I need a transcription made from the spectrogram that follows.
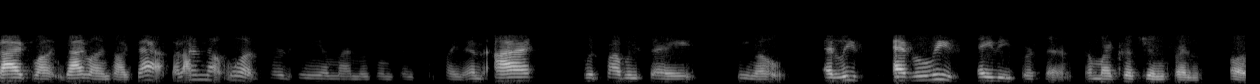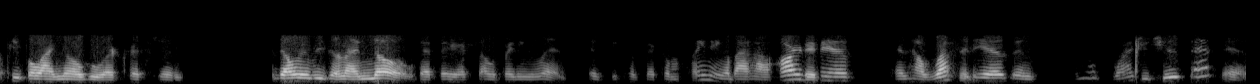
guidelines guidelines like that, but I've not once heard any of my Muslim friends complain, and I would probably say, you know, at least at least eighty percent of my Christian friends or people I know who are Christian. The only reason I know that they are celebrating Lent is because they're complaining about how hard it is and how rough it is, and why'd you choose that then?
